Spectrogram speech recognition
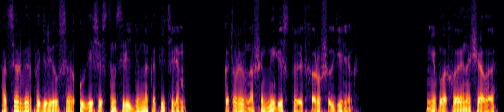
а Цербер поделился увесистым средним накопителем — который в нашем мире стоит хороших денег. «Неплохое начало,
